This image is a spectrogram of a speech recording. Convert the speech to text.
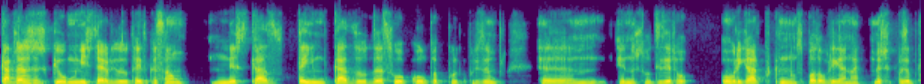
Carlos, achas que o Ministério da Educação, neste caso, tem um bocado da sua culpa, porque, por exemplo, hum, eu não estou a dizer obrigar, porque não se pode obrigar, não é? Mas, por exemplo,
